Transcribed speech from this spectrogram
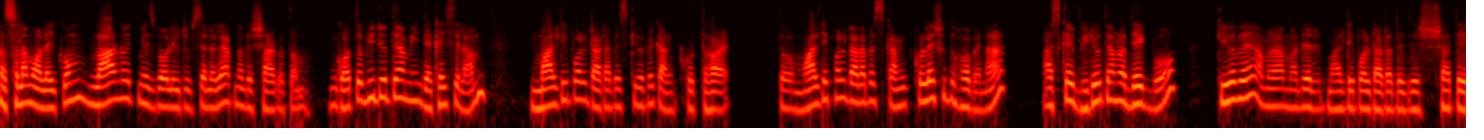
আসসালামু আলাইকুম। লার্ন উইথ মেজবাউল ইউটিউব চ্যানেলে আপনাদের স্বাগতম। গত ভিডিওতে আমি দেখাইছিলাম মাল্টিপল ডাটাবেস কীভাবে কানেক্ট করতে হয়। তো মাল্টিপল ডাটাবেস কানেক্ট করলে শুধু হবে না, আজকের ভিডিওতে আমরা দেখব কীভাবে আমরা আমাদের মাল্টিপল ডাটাবেসের সাথে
